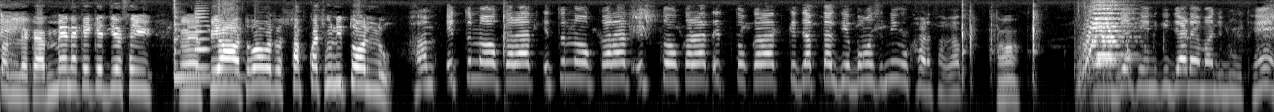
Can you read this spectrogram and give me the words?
तोल लेगा मैंने कही कि जैसे ही प्याज हुआ वो तो सब कुछ नहीं तोल लू। हम इतनो करत इतनो करत इतो करत इतो करत कि जब तक ये बाँस नहीं उखड़ सकत हाँ। जैसे इनकी जड़ें मज़बूत हैं।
